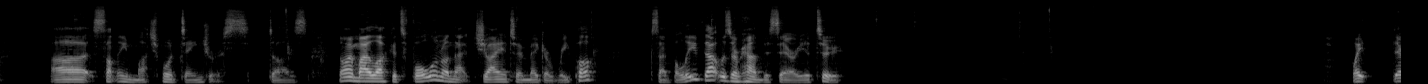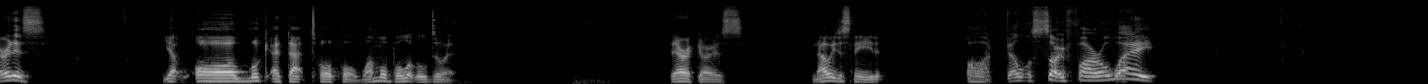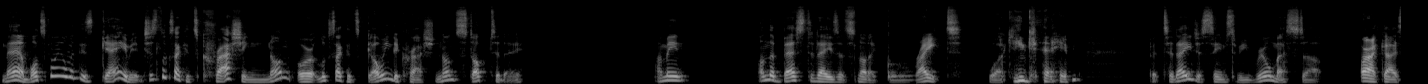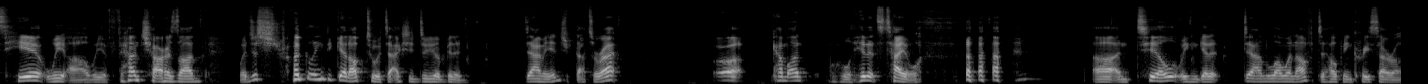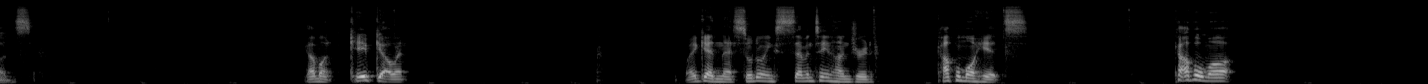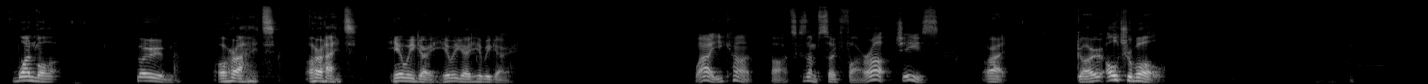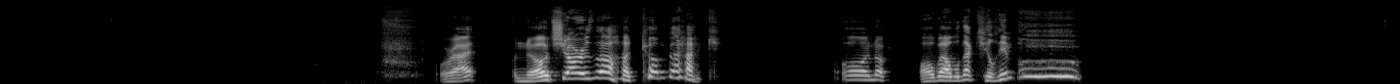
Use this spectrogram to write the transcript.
uh, something much more dangerous does. Knowing my luck, it's fallen on that giant Omega Reaper. Because I believe that was around this area too. Wait, there it is. Yep. Oh, look at that torpor. One more bullet will do it. There it goes. Now we just need... Oh, it fell so far away. Man, what's going on with this game? It just looks like it's crashing non or it looks like it's going to crash non-stop today. I mean, on the best days it's not a great working game, but today just seems to be real messed up. All right, guys, here we are. We have found Charizard. We're just struggling to get up to it to actually do a bit of damage. That's all right. Come on. We'll hit its tail. uh, until we can get it down low enough to help increase our odds. Come on, keep going. We're getting there. Still doing 1700. Couple more hits. Couple more. One more. Boom. All right. All right. Here we go. Here we go. Here we go. Wow, you can't. Oh, it's because I'm so far up. Jeez. All right. Go Ultra Ball. All right. No, Charizard, come back. Oh, no. Oh, wow, will that kill him?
